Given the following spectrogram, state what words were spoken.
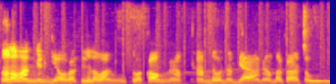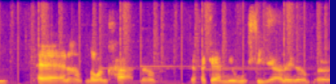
ต้องระวังอย่างเดียวก็คือระวังตัวกล้องนะครับห้ามโดนน้ำยานะครับ แล้วก็ตรงแพรนะครับ ระวังขาดนะครับ จะสแกนนิ้วเสียเลยนะครับ เออ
